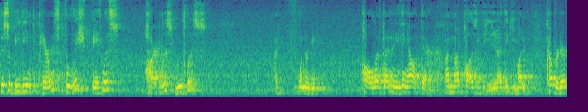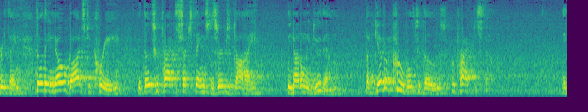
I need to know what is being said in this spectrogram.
disobedient to parents, foolish, faithless, heartless, ruthless I'm wondering if Paul left anything out there. I'm not positive he did. I think he might have covered everything. Though they know God's decree that those who practice such things deserve to die, they not only do them, but give approval to those who practice them. They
